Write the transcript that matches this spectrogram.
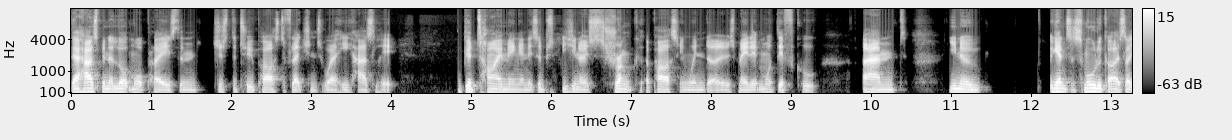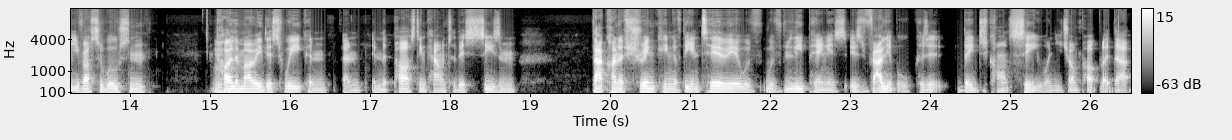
There has been a lot more plays than just the two pass deflections where he has like good timing and it's you know shrunk a passing window, it's made it more difficult, and you know against the smaller guys like your Russell Wilson, Mhm. Kyler Murray this week and and in the past encounter this season, that kind of shrinking of the interior with with leaping is is valuable because it they just can't see when you jump up like that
